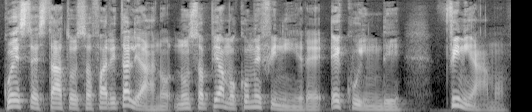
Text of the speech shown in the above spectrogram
Questo è stato il safari italiano, non sappiamo come finire e quindi finiamo.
